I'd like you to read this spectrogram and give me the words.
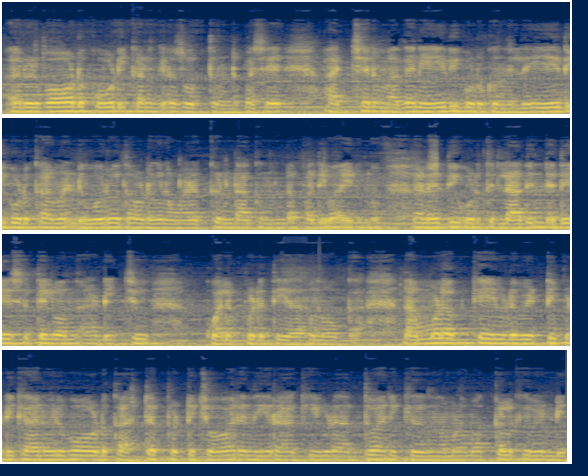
അങ്ങനെ ഒരുപാട് കോടിക്കണക്കിന് സ്വത്തുണ്ട്. പക്ഷേ അച്ഛന് മകൻ എഴുതി കൊടുക്കുന്നില്ല. എഴുതി കൊടുക്കാൻ വേണ്ടി ഓരോ തവണ ഇങ്ങനെ വഴക്കുണ്ടാക്കുന്നുണ്ട്. പതിവായിരുന്നു. അയാൾ എഴുതി കൊടുത്തില്ല അതിന്റെ ദേശത്തിൽ വന്ന് അടിച്ചു കൊലപ്പെടുത്തിയത്. നോക്കുക നമ്മളൊക്കെ ഇവിടെ വെട്ടിപ്പിടിക്കാൻ ഒരുപാട് കഷ്ടപ്പെട്ട് ചോര നീരാക്കി ഇവിടെ അധ്വാനിക്കുന്നത് നമ്മുടെ മക്കൾക്ക് വേണ്ടി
